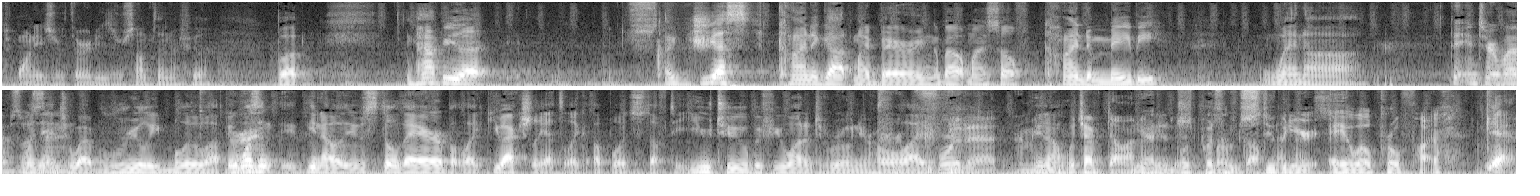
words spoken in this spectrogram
the 20s or 30s or something, I feel, but I'm happy that I just kind of got my bearing about myself, kind of maybe when uh, The interwebs when was the in. interweb really blew up. It Right. wasn't, you know, it was still there, but like you actually had to like upload stuff to YouTube if you wanted to ruin your whole For- life. before that, I mean, you know, which I've done. You I had mean, to just put some stupid in your AOL profile. Yeah.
